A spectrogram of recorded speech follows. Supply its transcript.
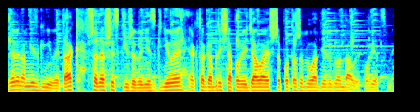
Żeby nam nie zgniły, tak? Przede wszystkim, żeby nie zgniły, jak to Gabrysia powiedziała, jeszcze po to, żeby ładnie wyglądały, powiedzmy.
